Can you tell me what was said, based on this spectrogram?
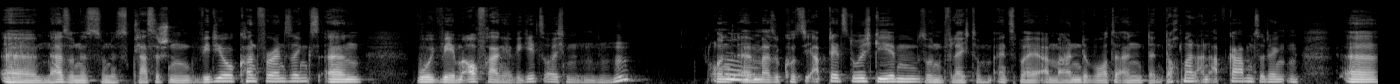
äh, na, so eines, so eines klassischen Videoconferencings, ähm, wo wir eben auch fragen, ja, wie geht's euch? Hm, hm, hm, hm und mhm. ähm, mal so kurz die Updates durchgeben, so ein, vielleicht um ein, zwei ermahnende Worte an, dann doch mal an Abgaben zu denken, äh,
